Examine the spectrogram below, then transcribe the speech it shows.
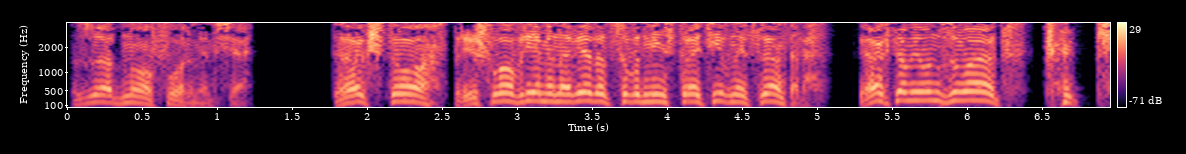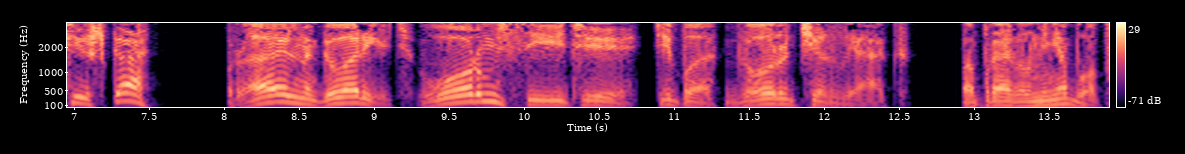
заодно оформимся. Так что пришло время наведаться в административный центр. Как там его называют? Кишка?» «Правильно говорить. Уорм-Сити. Типа город-червяк», — поправил меня Боб.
